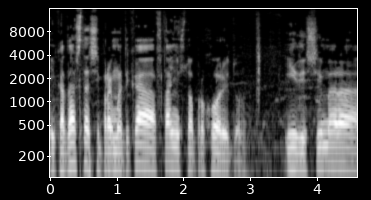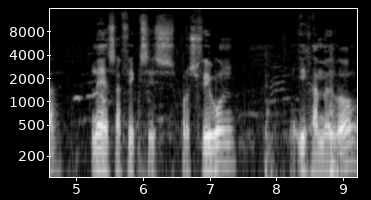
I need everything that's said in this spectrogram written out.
Η κατάσταση πραγματικά φτάνει στο απροχώρητο. Ήδη σήμερα νέες αφήξεις προσφύγων είχαμε εδώ.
